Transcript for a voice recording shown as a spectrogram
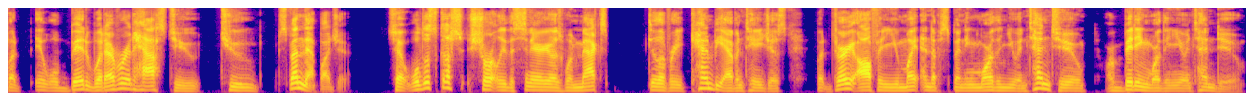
but it will bid whatever it has to to spend that budget. So we'll discuss shortly the scenarios when max delivery can be advantageous, but very often you might end up spending more than you intend to or bidding more than you intend to.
